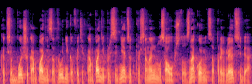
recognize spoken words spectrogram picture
как все больше компаний, сотрудников этих компаний присоединяются к профессиональному сообществу, знакомятся, проявляют себя.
